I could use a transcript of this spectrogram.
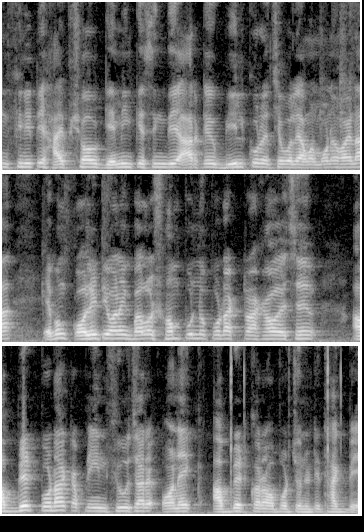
ইনফিনিটি হাইপ সহ গেমিং কেসিং দিয়ে আর কেউ বিল করেছে বলে আমার মনে হয় না। এবং কোয়ালিটি অনেক ভালো, সম্পূর্ণ প্রোডাক্ট রাখা হয়েছে। আপডেট প্রোডাক্ট আপনি ইন ফিউচারে অনেক আপডেট করার অপরচুনিটি থাকবে।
